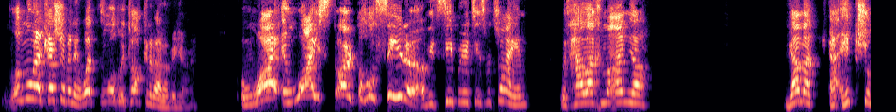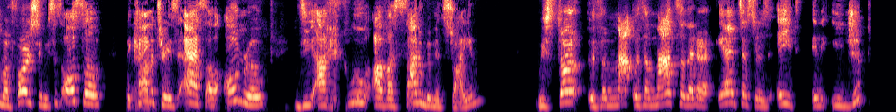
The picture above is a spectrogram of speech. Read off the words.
What in what What are we talking about over here? Why and why start the whole seder of Yitzipur Yitzis Mitzrayim with ha lachma anya? Gama hikshu mafarshim. He says also the commentaries ask al omru di achlu avasanu b'mitzrayim. We start with a with a matzah that our ancestors ate in Egypt.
